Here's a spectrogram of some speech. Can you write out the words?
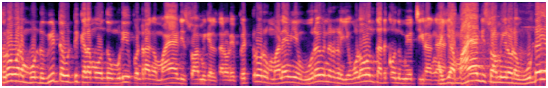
துறவரம் பூண்டு வீட்டை விட்டு கிளம்ப வந்து முடிவு பண்றாங்க மாயாண்டி சுவாமிகள். தன்னுடைய பெற்றோரும் மனைவியும் உறவினர்கள் எவ்வளவும் தடுக்க வந்து முயற்சிக்கிறாங்க. ஐயா மாயாண்டி சுவாமிகளோட உடைய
